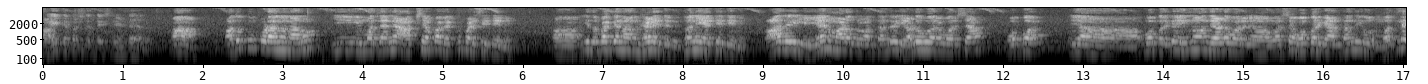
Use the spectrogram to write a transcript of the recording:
ಸಾಹಿತ್ಯ ಪರಿಷತ್ ಅಧ್ಯಕ್ಷರು ಹೇಳ್ತಾ ಇರೋದು. ಹಾ. ಅದಕ್ಕೂ ಕೂಡ ನಾನು ಈ ಮೊದಲನೇ ಆಕ್ಷೇಪ ವ್ಯಕ್ತಪಡಿಸಿದ್ದೀನಿ. ಇದ್ರ ಬಗ್ಗೆ ನಾನು ಹೇಳಿದ್ದೀನಿ, ಧ್ವನಿ ಎತ್ತಿದ್ದೀನಿ. ಆದರೆ ಇಲ್ಲಿ ಏನು ಮಾಡಿದ್ರು ಅಂತಂದ್ರೆ ಎರಡೂವರೆ ವರ್ಷ ಒಬ್ಬ ಒಬ್ಬರಿಗೆ, ಇನ್ನೊಂದು ಎರಡೂವರೆ ವರ್ಷ ಒಬ್ಬರಿಗೆ ಅಂತಂದು ಇವ್ರು ಮೊದಲೇ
